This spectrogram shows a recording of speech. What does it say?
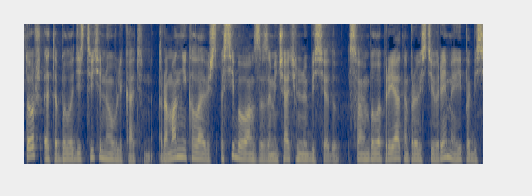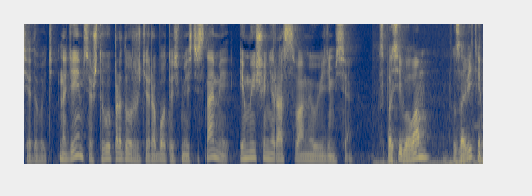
Что ж, это было действительно увлекательно. Роман Николаевич, спасибо вам за замечательную беседу. С вами было приятно провести время и побеседовать. Надеемся, что вы продолжите работать вместе с нами, и мы еще не раз с вами увидимся. Спасибо вам. Зовите.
